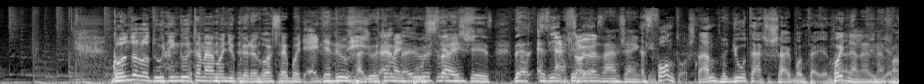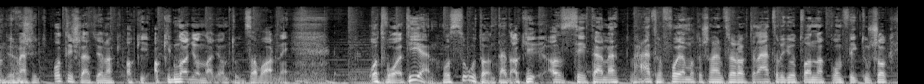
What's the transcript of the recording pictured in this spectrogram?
Gondolod, úgy indultam el mondjuk Görögországba, hogy egyedül felültem egy buszra, és kész. De ez, ez, ez fontos, nem? Hogy jó társaságban teljen. Hogy ne lenne ilyen idő, fontos? Mert hogy ott is lehet olyan, aki, aki nagyon-nagyon tud zavarni. Ott volt ilyen hosszú úton? Tehát aki a széktelmet, hát ha folyamatosan hátra rakta, látod, hogy ott vannak konfliktusok,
